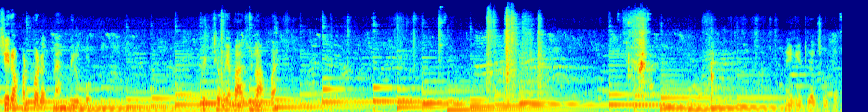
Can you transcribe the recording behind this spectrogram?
चिरा पण पडत नाही बिलकुल. पीठ ठेवूया बाजूला आपण. हे छोटस.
